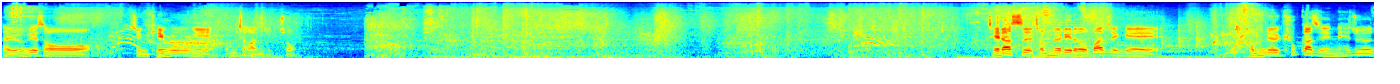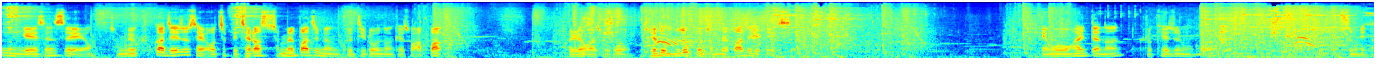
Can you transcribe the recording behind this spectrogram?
자 여기서 지금 개공이 엄청 안 좋죠. 제라스 전멸이라도 빠지게 전멸 Q까지는 해주는 게 센스예요. 전멸 Q까지 해주세요. 어차피 제라스 전멸 빠지면 그 뒤로는 계속 압박 걸려가지고 쟤도 무조건 전멸 빠지게 돼 있어요. 갱호 할 때는 그렇게 해주는 거 좋습니다.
